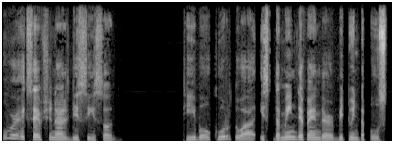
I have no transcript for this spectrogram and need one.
who were exceptional this season. Thibaut Courtois is the main defender between the posts.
